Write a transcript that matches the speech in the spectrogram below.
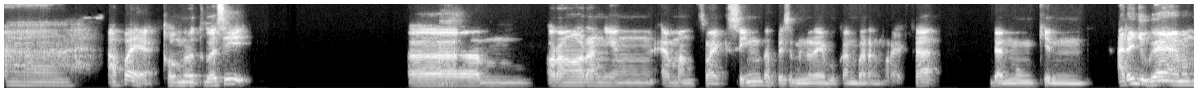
Ah, apa ya? Kalau menurut gue sih em, orang-orang yang emang flexing tapi sebenarnya bukan barang mereka dan mungkin ada juga yang emang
